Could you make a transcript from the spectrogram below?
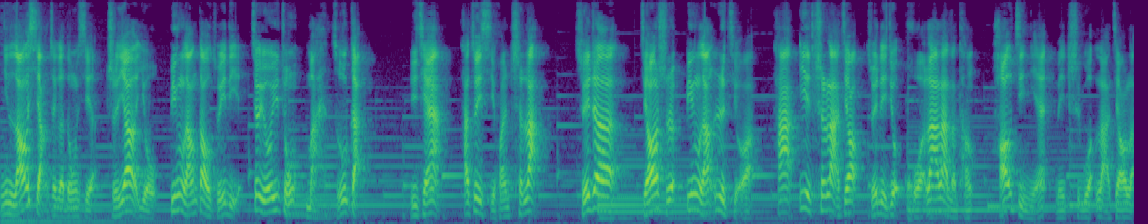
你老想这个东西，只要有槟榔到嘴里，就有一种满足感。以前啊，他最喜欢吃辣，随着嚼食槟榔日久啊，他一吃辣椒，嘴里就火辣辣的疼，好几年没吃过辣椒了。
